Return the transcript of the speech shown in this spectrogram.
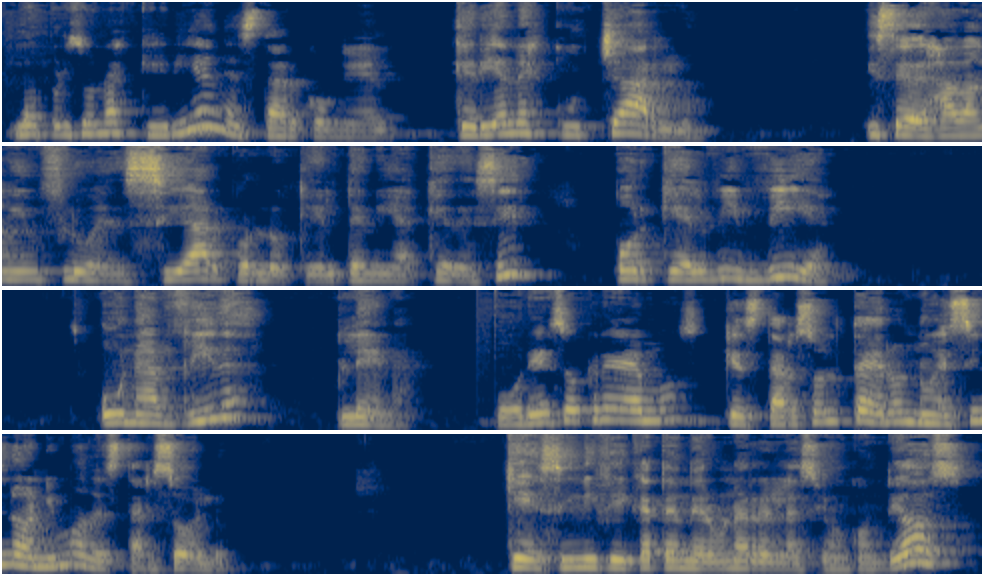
Las personas querían estar con él, querían escucharlo y se dejaban influenciar por lo que él tenía que decir, porque él vivía una vida plena. Por eso creemos que estar soltero no es sinónimo de estar solo. ¿Qué significa tener una relación con Dios?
